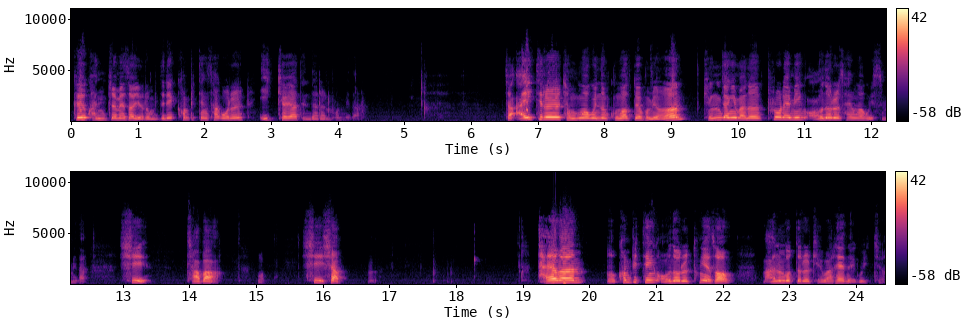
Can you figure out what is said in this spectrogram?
그 관점에서 여러분들이 컴퓨팅 사고를 익혀야 된다는 겁니다. 자, IT를 전공하고 있는 공학도에 보면 굉장히 많은 프로그래밍 언어를 사용하고 있습니다. C, Java, 뭐, C샵 다양한 어, 컴퓨팅 언어를 통해서 많은 것들을 개발해내고 있죠.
